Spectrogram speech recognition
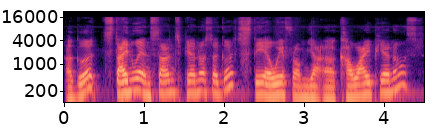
are good. Steinway and Sons pianos are good. Stay away from uh, Kawai pianos,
